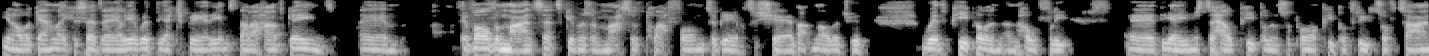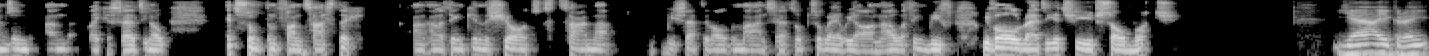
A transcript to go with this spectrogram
you know, again, like I said earlier, with the experience that I have gained, um, evolving mindsets give us a massive platform to be able to share that knowledge with with people and, and hopefully uh, the aim is to help people and support people through tough times. And and like i said you know it's something fantastic. And, and i think in the short time that we set evolving mindsets up to where we are now i think we've we've already achieved so much. Yeah i agree.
